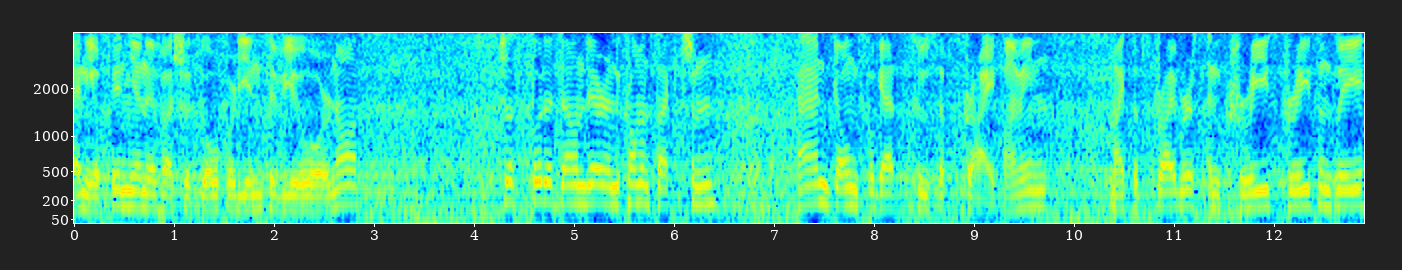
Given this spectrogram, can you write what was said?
any opinion if I should go for the interview or not just put it down there in the comment section. And don't forget to subscribe. I mean my subscribers increased recently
